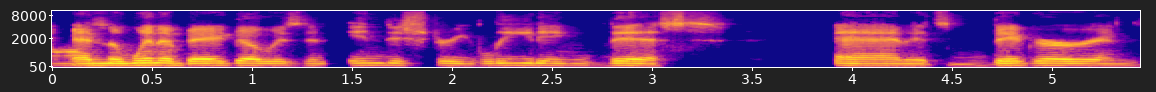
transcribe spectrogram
Awesome. And the Winnebago is an industry leading this and it's bigger and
